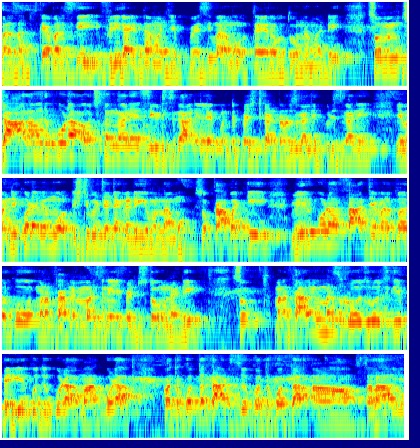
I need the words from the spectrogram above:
మన సబ్స్క్రైబర్స్కి ఫ్రీగా ఇద్దామని చెప్పేసి మనము తయారవుతూ ఉన్నామండి. సో మేము చాలా వరకు కూడా ఉచితంగానే సీడ్స్ కానీ లేకుంటే పెస్ట్ కంట్రోల్స్ కానీ లిక్విడ్స్ కానీ ఇవన్నీ కూడా మేము డిస్ట్రిబ్యూట్ చేయడానికి రెడీగా ఉన్నాము. సో కాబట్టి మీరు కూడా సాధ్యమైనంత వరకు మన ఫ్యామిలీ మెంబర్స్ని పెంచుతూ ఉండండి. సో మన ఫ్యామిలీ మెంబర్స్ రోజు రోజుకి పెరిగే కొద్ది కూడా మాకు కూడా కొత్త కొత్త థాట్స్ కొత్త కొత్త స్థలాలు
